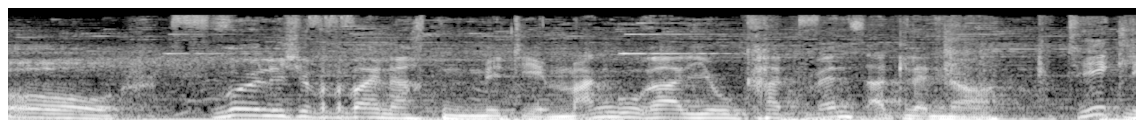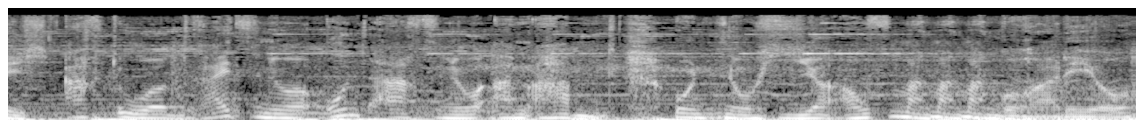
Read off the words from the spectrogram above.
ho. Fröhliche Weihnachten mit dem Mangoradio Katwenzatländer. Täglich 8 Uhr, 13 Uhr und 18 Uhr am Abend. Und nur hier auf Man Man Mangoradio.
